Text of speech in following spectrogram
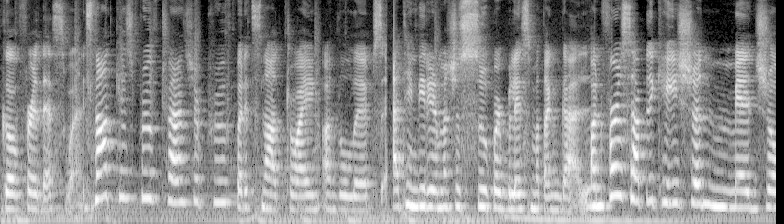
go for this one. It's not kiss-proof, transfer-proof, but it's not not drying on the lips at hindi rin naman siya super bilis matanggal. On first application, medyo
